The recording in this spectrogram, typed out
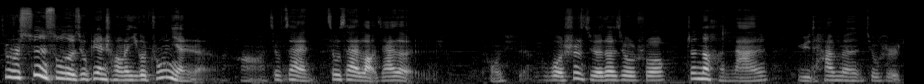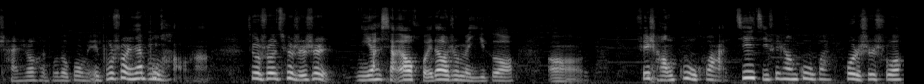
就是迅速的就变成了一个中年人啊，就在就在老家的同学，我是觉得就是说真的很难与他们就是产生很多的共鸣，也不是说人家不嗯。好哈，就是说确实是你要想要回到这么一个呃非常固化阶级非常固化，或者是说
